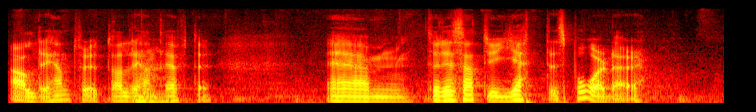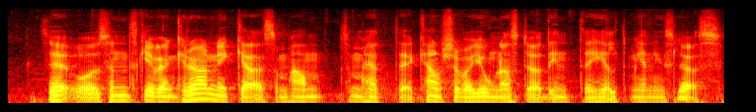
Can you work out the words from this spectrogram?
Aldrig hänt förut och aldrig hänt Nej. efter. Ehm, så det satt ju jättespår där. Så, och sen skrev jag en krönika som, han, som hette Kanske var Jonas död inte helt meningslös.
